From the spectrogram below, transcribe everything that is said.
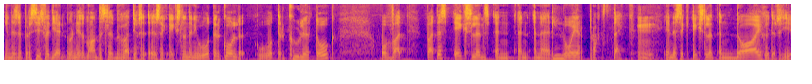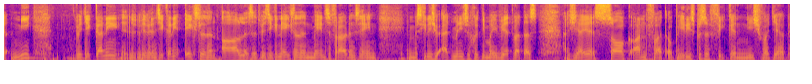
En dis presies wat jy net om aan te sluit by wat jy is ek excellent in die water cooler water cooler talk of wat wat is excellence in in in 'n lawyer praktyk mm. en is ek excellent in daai goeders? Ja, nie weet jy kan nie weet jy, kan nie excellent in alles dit wees. Jy kan nie excellent in menseverhoudings en, en miskien is jou admin nie so goed nie maar jy weet wat as as jy 'n saak aanvat op hierdie spesifieke niche wat jy heb,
